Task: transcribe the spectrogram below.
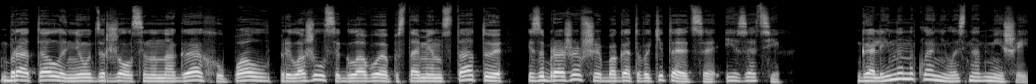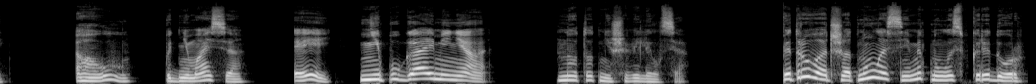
Брат Аллы не удержался на ногах, упал, приложился головой о постамент статуи, изображавшей богатого китайца, и затих. Галина наклонилась над Мишей. «Ау, поднимайся! Эй, не пугай меня!» Но тот не шевелился. Петрова отшатнулась и метнулась в коридор.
